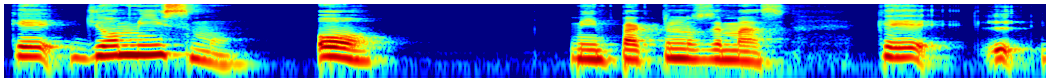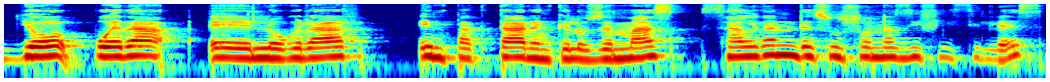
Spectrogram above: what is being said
que yo mismo o mi impacto en los demás, que yo pueda eh, lograr impactar en que los demás salgan de sus zonas difíciles,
